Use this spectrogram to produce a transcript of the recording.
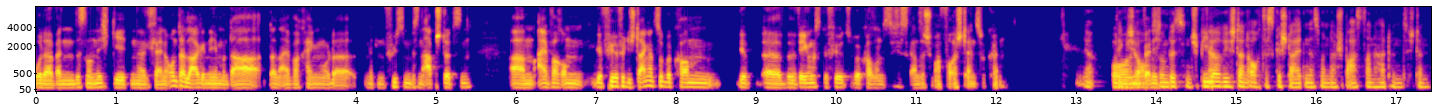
Oder wenn das noch nicht geht, eine kleine Unterlage nehmen und da dann einfach hängen oder mit den Füßen ein bisschen abstützen. Ähm, einfach um Gefühl für die Stange zu bekommen, Ge äh, Bewegungsgefühl zu bekommen und sich das Ganze schon mal vorstellen zu können. Ja, denke ich auch. Ich, so ein bisschen spielerisch ja. dann auch das Gestalten, dass man da Spaß dran hat und sich dann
